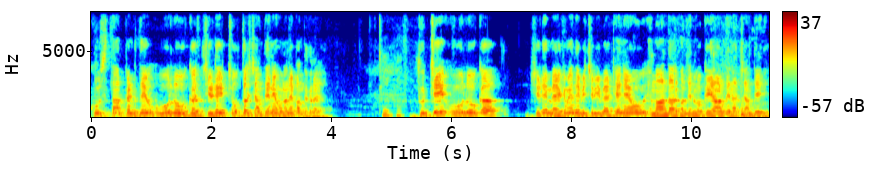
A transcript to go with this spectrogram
ਕੁਝ ਤਾਂ ਪਿੰਡ ਦੇ ਉਹ ਲੋਕ ਆ ਜਿਹੜੇ ਚੌਧਰ ਚਾਹੁੰਦੇ ਨੇ ਉਹਨਾਂ ਨੇ ਬੰਦ ਕਰਾਇਆ। ਠੀਕ ਹੈ। ਦੂਜੇ ਉਹ ਲੋਕ ਜਿਹੜੇ ਮਹਿਕਮੇ ਦੇ ਵਿੱਚ ਵੀ ਬੈਠੇ ਨੇ ਉਹ ਇਮਾਨਦਾਰ ਬੰਦੇ ਨੂੰ ਅੱਗੇ ਆਉਣ ਦੇਣਾ ਚਾਹੁੰਦੇ ਨਹੀਂ।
